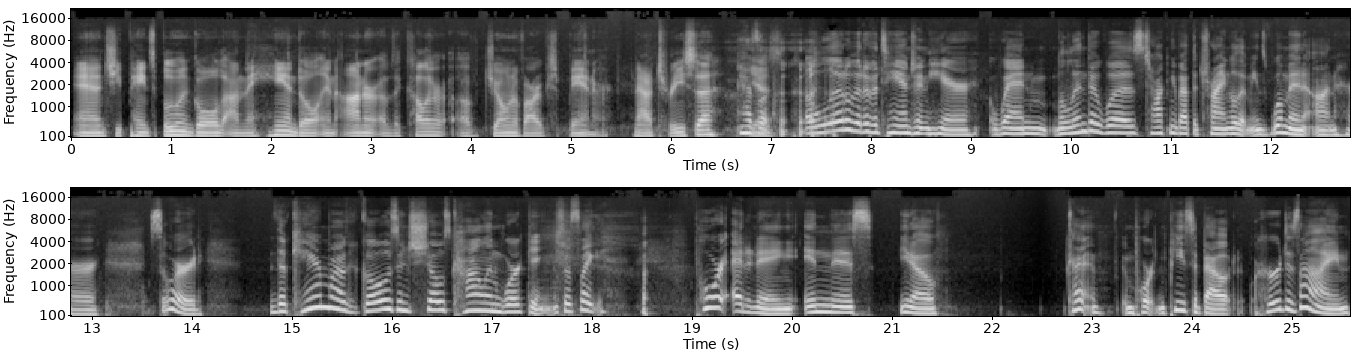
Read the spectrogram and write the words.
and she paints blue and gold on the handle in honor of the color of Joan of Arc's banner. Now, Teresa has yes, a, a little bit of a tangent here. When Melinda was talking about the triangle that means woman on her sword, the camera goes and shows Colin working. So it's like poor editing in this, you know, kind of important piece about her design.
